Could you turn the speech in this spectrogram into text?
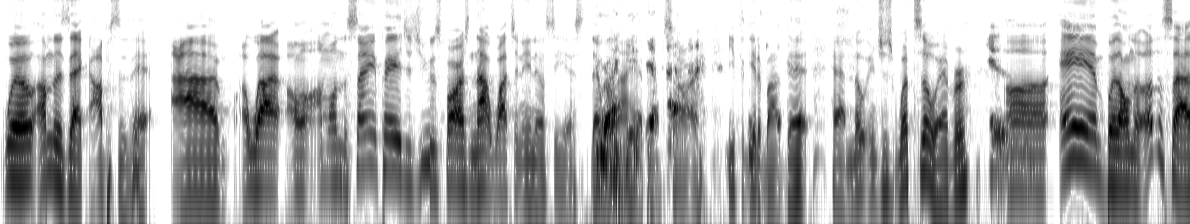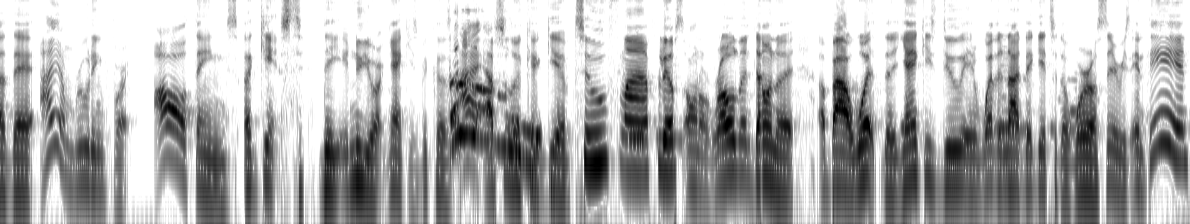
Well, I'm the exact opposite of that. I well, I, am on the same page as you as far as not watching NLCS. That right. will not happen. Sorry, you forget about that. Have no interest whatsoever. Uh, and but on the other side of that, I am rooting for all things against the New York Yankees because Ooh. I absolutely could give two flying flips on a rolling donut about what the Yankees do and whether or not they get to the World Series. And then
